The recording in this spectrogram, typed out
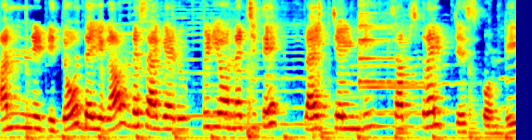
అన్నిటితో దయగా ఉండసాగాడు. వీడియో నచ్చితే లైక్ చేయండి సబ్స్క్రైబ్ చేసుకోండి.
